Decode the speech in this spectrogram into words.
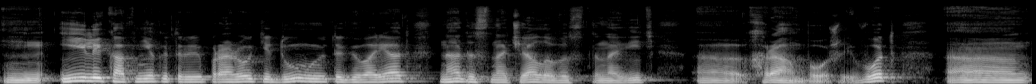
Или, как некоторые пророки думают и говорят, надо сначала восстановить э, храм Божий. Вот э,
